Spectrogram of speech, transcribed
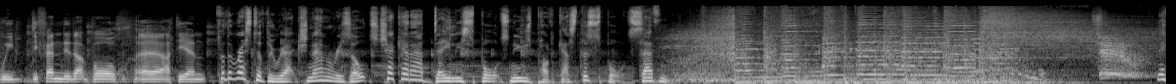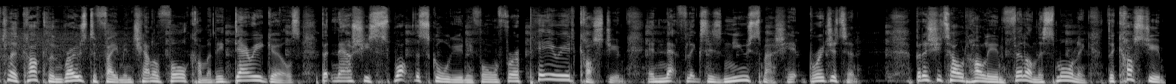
We defended that ball uh, at the end. For the rest of the reaction and results, check out our daily sports news podcast, The Sports 7. Nicola Coughlan rose to fame in Channel 4 comedy Derry Girls, but now she's swapped the school uniform for a period costume in Netflix's new smash hit Bridgerton. But as she told Holly and Phil on this morning, the costume,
